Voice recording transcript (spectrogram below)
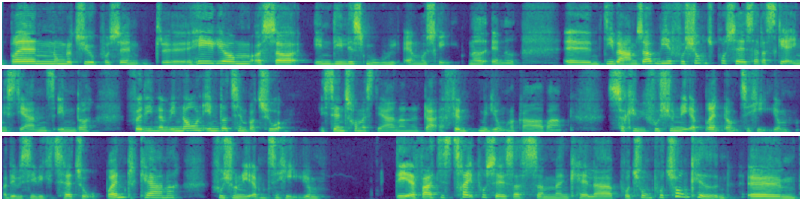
70% brint, nogle der 20% øh, helium, og så en lille smule af måske noget andet. Øh, de varmes op via fusionsprocesser, der sker inde i stjernens indre. Fordi når vi når en indre temperatur i centrum af stjernerne, der er 15 millioner grader varmt, så kan vi fusionere brint om til helium. Og det vil sige, at vi kan tage to brintkerner, fusionere dem til helium, det er faktisk tre processer, som man kalder proton-proton-kæden. Øhm,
